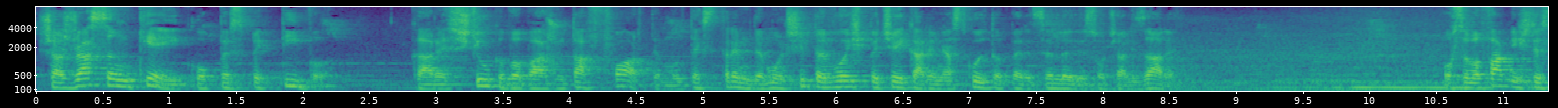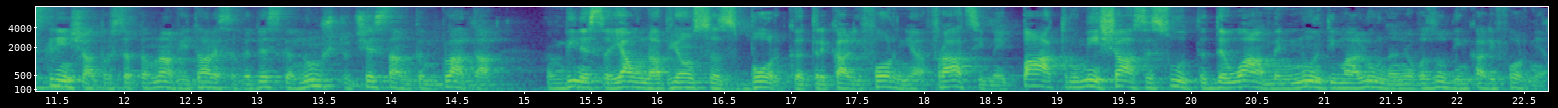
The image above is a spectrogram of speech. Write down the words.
Și aș vrea să închei cu o perspectivă care știu că vă va ajuta foarte mult, extrem de mult, și pe voi și pe cei care ne ascultă pe rețelele de socializare. O să vă fac niște screenshot-uri săptămâna viitoare să vedeți că nu știu ce s-a întâmplat, dar îmi vine să iau un avion să zbor către California, frații mei, 4600 de oameni în ultima lună ne-au văzut din California.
